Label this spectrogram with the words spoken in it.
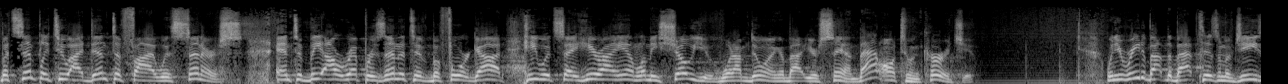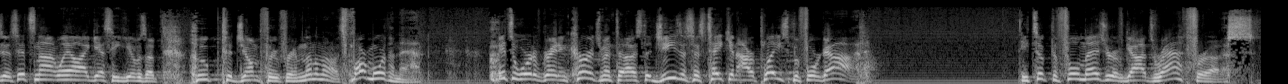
But simply to identify with sinners and to be our representative before God, he would say, Here I am, let me show you what I'm doing about your sin. That ought to encourage you. When you read about the baptism of Jesus, it's not, well, I guess he was a hoop to jump through for him. No, no, no. It's far more than that. It's a word of great encouragement to us that Jesus has taken our place before God. He took the full measure of God's wrath for us.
